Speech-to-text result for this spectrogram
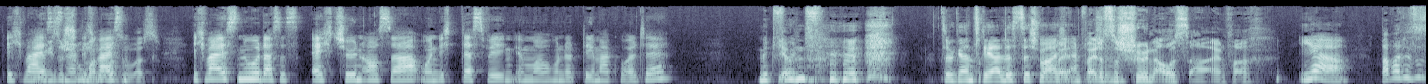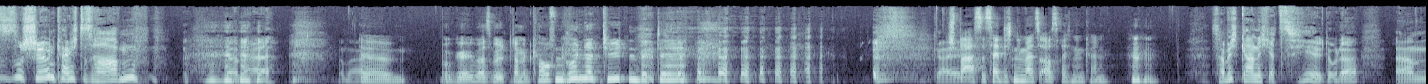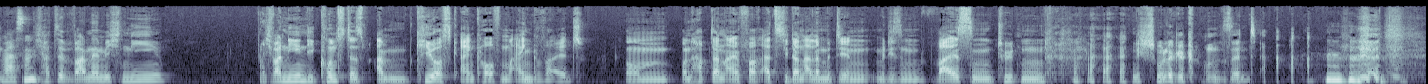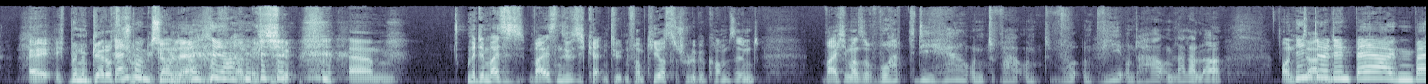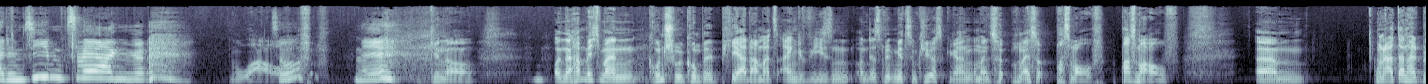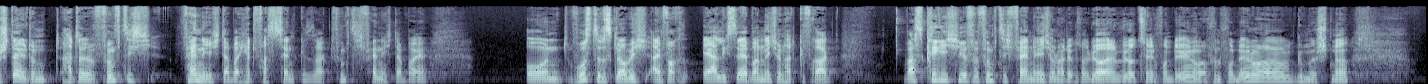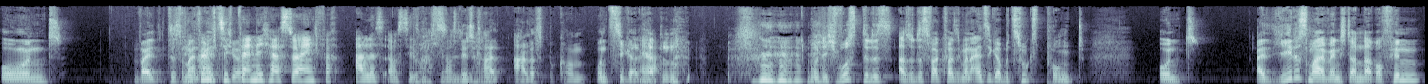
Ich weiß Luise es nicht. Schumann Ich weiß, oder sowas. ich weiß nur, dass es echt schön aussah und ich deswegen immer 100 D-Mark wollte. Mit Ja. fünf. so ganz realistisch war ich Weil, einfach weil das so schon. schön aussah, einfach. Ja. Papa, das ist so schön, kann ich das haben? ja, nein. Nein. Ähm, okay, was willst du damit kaufen? 100 Tüten bitte. Geil. Spaß, das hätte ich niemals ausrechnen können. Das habe ich gar nicht erzählt, oder? Ähm, Was denn? Ich hatte, war nämlich nie, ich war nie in die Kunst des am Kiosk einkaufen eingeweiht. Um, und hab dann einfach, als die dann alle mit den, mit diesen weißen Tüten in die Schule gekommen sind. Ey, ich bin im Ghetto zur Schule gegangen, ja, Brennpunktschule, wusste man nicht. ähm, mit den weißen, weißen Süßigkeiten-Tüten vom Kiosk zur Schule gekommen sind, war ich immer so, wo habt ihr die her und war und wo und wie und ha und lalala. Und Hinter dann, den Bergen, bei den sieben Zwergen. wow. So? Nee. Genau. Und dann hat mich mein Grundschulkumpel Pierre damals eingewiesen und ist mit mir zum Kiosk gegangen und meinte, meinte so, pass mal auf, pass mal auf. Ähm, und hat dann halt bestellt und hatte 50 Pfennig dabei, ich hätte fast Cent gesagt, 50 Pfennig dabei. Und wusste das, glaube ich, einfach ehrlich selber nicht und hat gefragt, was kriege ich hier für 50 Pfennig? Und hat er gesagt, ja, entweder 10 von denen oder 5 von denen oder gemischt, ne? Und weil das Für mein 50 einziger... Pfennig hast du einfach alles aus diesem Du hast Kiosk literal gekriegt. alles bekommen. Und Zigaretten. und ich wusste das, also das war quasi mein einziger Bezugspunkt. Und also jedes Mal, wenn ich dann daraufhin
